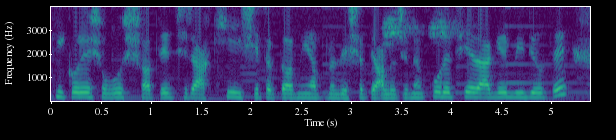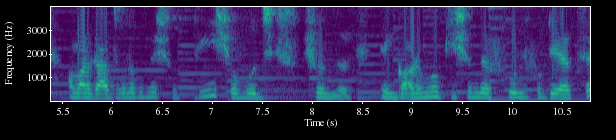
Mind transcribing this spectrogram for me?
কি করে সবুজ সতেজ রাখি সেটা তো আমি আপনাদের সাথে আলোচনা করেছি এর আগের ভিডিওতে। আমার গাছগুলো কিন্তু সত্যিই সবুজ সুন্দর। এই গরমেও কি সুন্দর ফুল ফুটে আছে।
